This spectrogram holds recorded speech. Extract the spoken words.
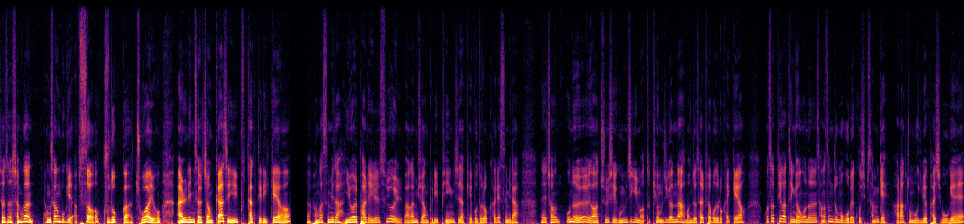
자, 자, 잠깐 영상 보기에 앞서 구독과 좋아요, 알림 설정까지 부탁드릴게요. 자, 반갑습니다. 2월 8일 수요일 마감 시황 브리핑 시작해 보도록 하겠습니다. 네, 전 오늘 어, 주식 움직임 어떻게 움직였나 먼저 살펴보도록 할게요. 코스피 같은 경우는 상승 종목 593개, 하락 종목 285개,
